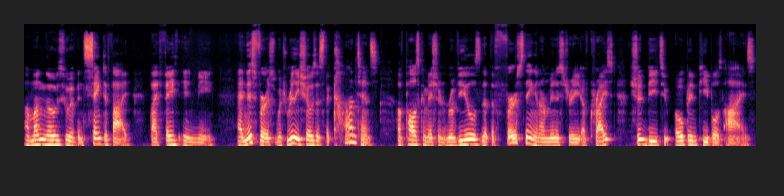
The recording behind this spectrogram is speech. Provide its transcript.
among those who have been sanctified by faith in me. And this verse, which really shows us the contents of Paul's commission, reveals that the first thing in our ministry of Christ should be to open people's eyes.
